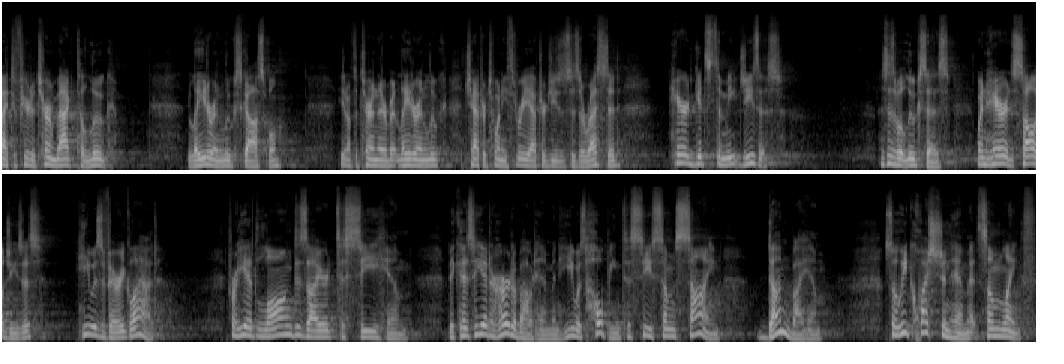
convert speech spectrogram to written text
Fact, if you're to turn back to Luke, later in Luke's gospel, you don't have to turn there, but later in Luke chapter 23, after Jesus is arrested, Herod gets to meet Jesus. This is what Luke says. When Herod saw Jesus, he was very glad, for he had long desired to see him, because he had heard about him, and he was hoping to see some sign done by him. So he questioned him at some length,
